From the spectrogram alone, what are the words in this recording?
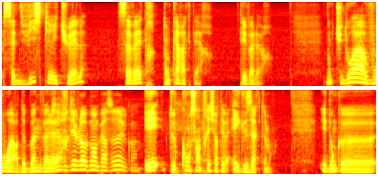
cette vie spirituelle, ça va être ton caractère, tes valeurs. Donc tu dois avoir de bonnes valeurs. Du développement personnel, quoi. Et te concentrer sur tes valeurs. Exactement. Et donc, euh,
